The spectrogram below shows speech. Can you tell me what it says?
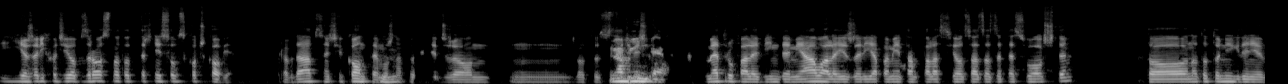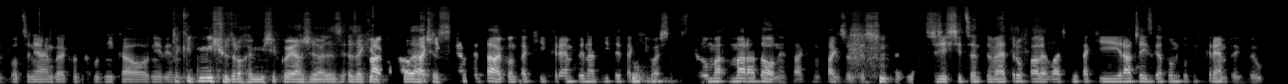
Jeżeli chodzi o wzrost, no to też nie są skoczkowie, prawda? W sensie kątem mm. można powiedzieć, że on mm, no to jest 190 metrów, ale windę miał, ale jeżeli ja pamiętam Palacioza za ZS Olsztyn, to, no to to nigdy nie oceniałem go jako zawodnika o, nie wiem... Taki misiu trochę mi się kojarzy, ale z, z jakim tak, on taki krępy, tak, on taki krępy nabity, taki właśnie w stylu ma Maradony, tak? No fakt, że wyższy 30 centymetrów, ale właśnie taki raczej z gatunku tych krępych był.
